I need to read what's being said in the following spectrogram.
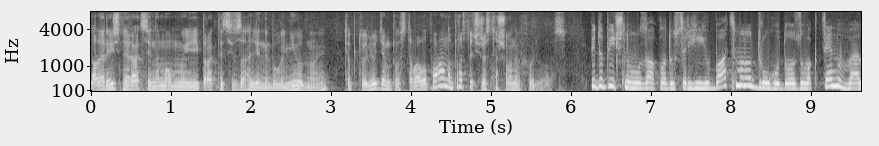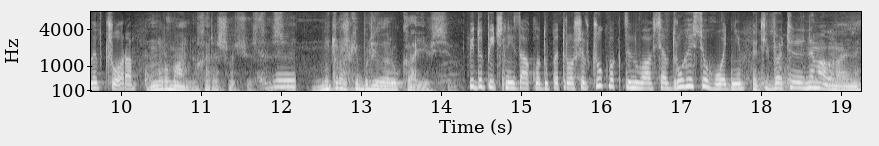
Алергічної реакції на моїй практиці взагалі не було ні одної. Тобто людям поставало погано просто через те, що вони хвилювалися. Підопічному закладу Сергію Бацману другу дозу вакцин ввели вчора. Нормально, хорошо чувствую. Ну, трошки боліла рука і все. Підопічний закладу Петро Шевчук вакцинувався вдруге сьогодні. Температури нема в мене.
